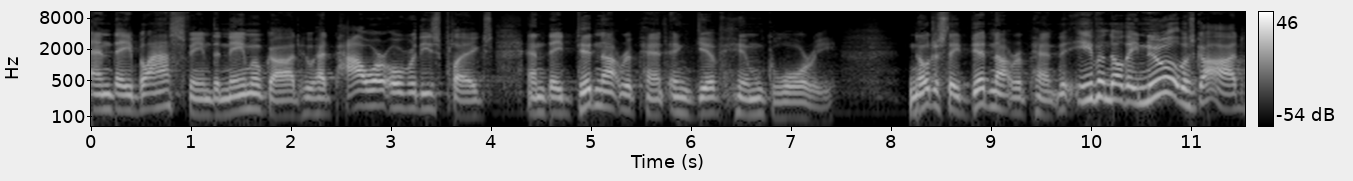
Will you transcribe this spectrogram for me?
and they blasphemed the name of God who had power over these plagues, and they did not repent and give him glory. Notice they did not repent. Even though they knew it was God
